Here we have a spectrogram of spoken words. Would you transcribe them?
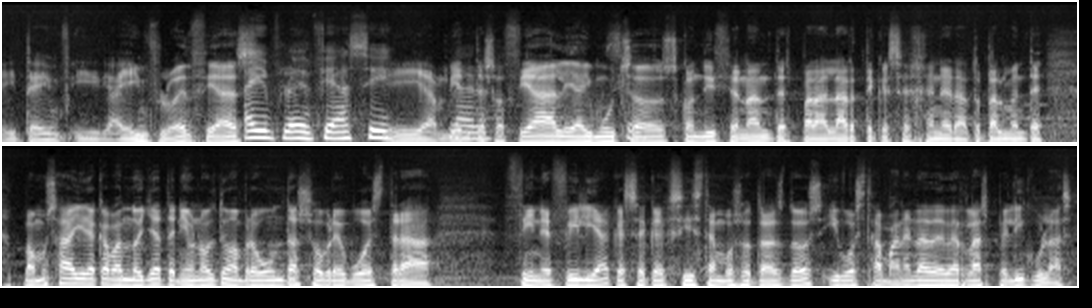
y, te, y hay influencias Hay influencias, sí. y ambiente claro. social y hay muchos condicionantes para el arte que se genera totalmente. Vamos a ir acabando ya. Tenía una última pregunta sobre vuestra cinefilia, que sé que existe en vosotras dos, y vuestra manera de ver las películas.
